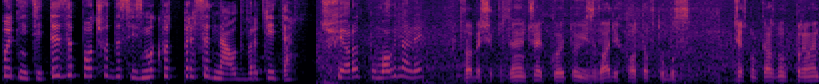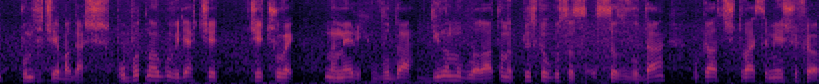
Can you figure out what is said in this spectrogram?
Пътниците започват да се измъкват през една от вратите. Шофьорът помогна ли? Това беше последният човек, който извади от автобуса. Честно казано, при мен помисли, че е багаж. Побутнал го, видях, че, че е човек. Намерих вода, дина му главата, наплисках го с, с вода. Оказа се, че това е самия шофьор.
